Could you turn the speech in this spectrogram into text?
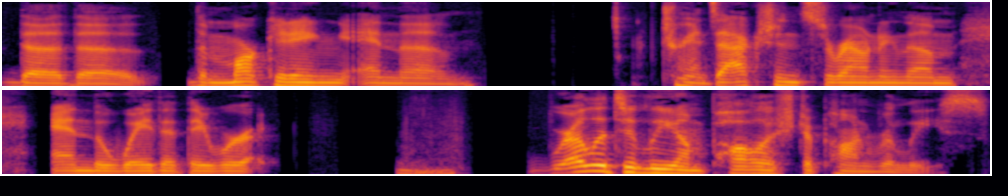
the the, the marketing and the transactions surrounding them and the way that they were relatively unpolished upon release.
